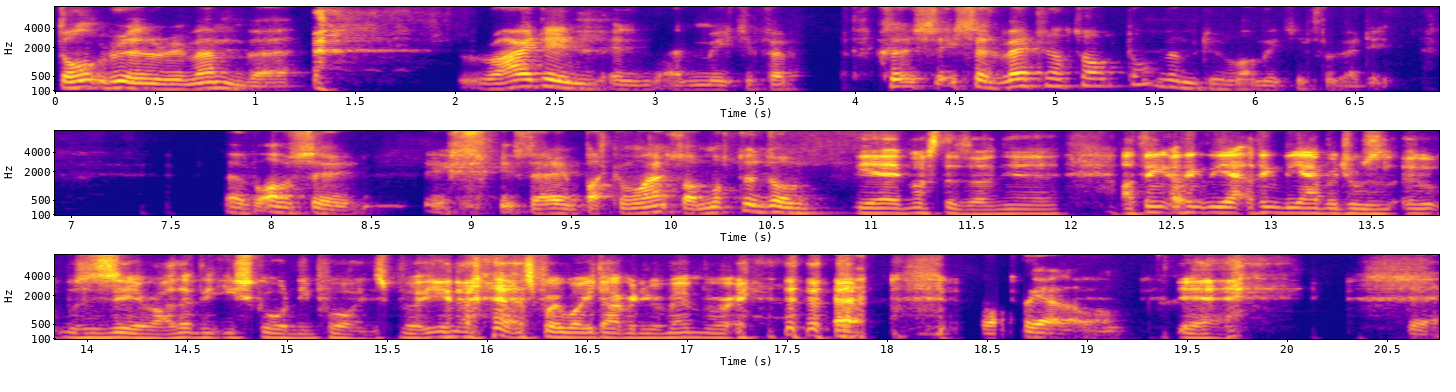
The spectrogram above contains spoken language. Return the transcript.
don't really remember riding in a meeting for. Because it said Reading, I don't, don't remember doing a lot of meetings for Reading. Uh, but obviously, it's, it's there in black and white, so I must have done. Yeah, it must have done. Yeah, I think I think the I think the average was was zero. I don't think you scored any points, but you know that's probably why you don't really remember it. Well, forget that one. yeah, Yeah,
